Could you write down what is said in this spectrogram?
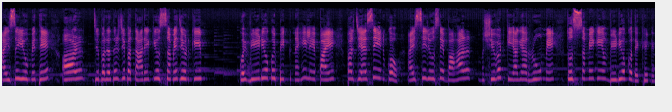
आईसीयू में थे और जी ब्रदर जी बता रहे कि उस समय जी उनकी कोई वीडियो कोई पिक नहीं ले पाए, पर जैसे इनको आईसीयू से बाहर शिफ्ट किया गया रूम में तो उस समय की हम वीडियो को देखेंगे।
